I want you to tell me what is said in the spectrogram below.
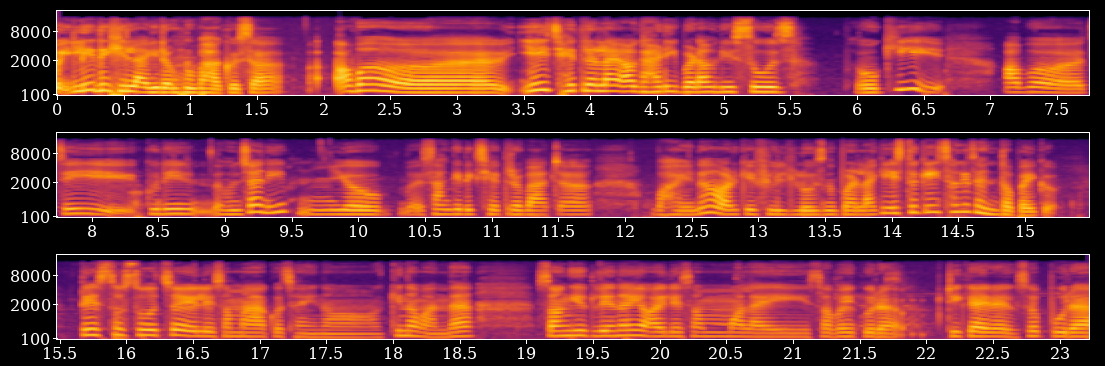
पहिल्यैदेखि लागिराख्नु भएको छ। अब यही क्षेत्रलाई अगाडि बढाउने सोच हो कि अब चाहिँ कुनै हुन्छ नि यो साङ्गीतिक क्षेत्रबाट भएन अर्कै फिल्ड लोज्नु पर्ला कि? यस्तो केही छ कि छैन तपाईँको? त्यस्तो सोच चाहिँ अहिलेसम्म आएको छैन। किन भन्दा सङ्गीतले नै अहिलेसम्म मलाई सबै कुरा टिकाइरहेको छ पुरा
